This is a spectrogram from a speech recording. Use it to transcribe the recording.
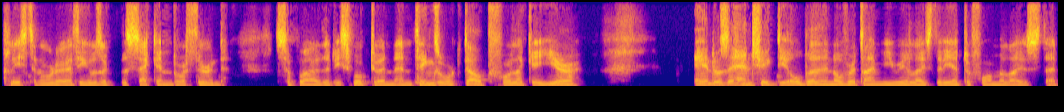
placed an order. I think it was like the second or third supplier that he spoke to, and then things worked out for like a year. And it was a handshake deal, but then over time he realized that he had to formalize that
